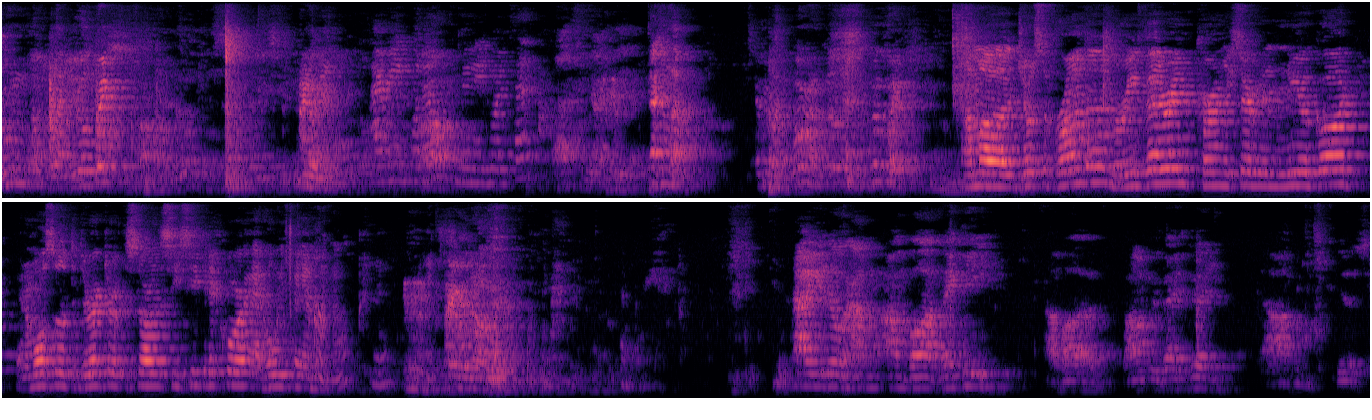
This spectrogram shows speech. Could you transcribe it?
room, like, real quick. Irene, Irene Cornell, Community Board ten. Actually, back and left. Everybody, we're gonna, go real quick. I'm uh, Joseph Ronda, Marine veteran, currently serving in the New York Guard, and I'm also the director of the Starless Sea Sea Cadet Corps at Holy Family. How you doing? I'm, I'm Bob Hickey. I'm a army veteran. Um, just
